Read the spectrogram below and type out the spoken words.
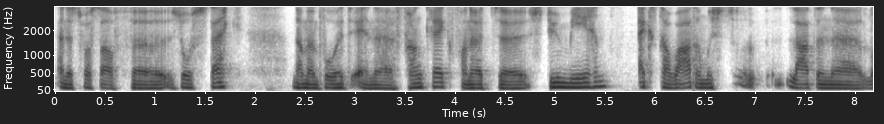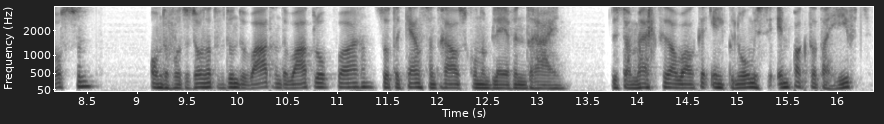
En dus was zelf uh, zo sterk dat men bijvoorbeeld in uh, Frankrijk vanuit uh, stuwmeren extra water moest laten lossen om ervoor te zorgen dat er voldoende water in de waterloop waren, zodat de kerncentrales konden blijven draaien. Dus dan merk je dat welke economische impact dat, dat heeft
